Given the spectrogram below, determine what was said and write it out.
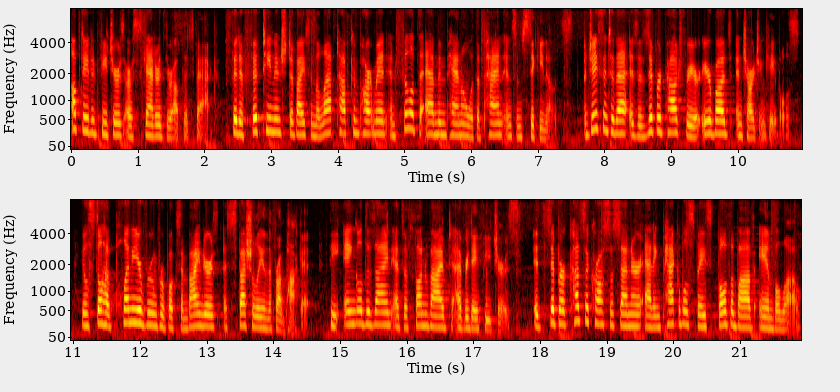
updated features are scattered throughout this bag. Fit a 15-inch device in the laptop compartment and fill up the admin panel with a pen and some sticky notes. Adjacent to that is a zippered pouch for your earbuds and charging cables. You'll still have plenty of room for books and binders, especially in the front pocket. The angle design adds a fun vibe to everyday features. Its zipper cuts across the center, adding packable space both above and below.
